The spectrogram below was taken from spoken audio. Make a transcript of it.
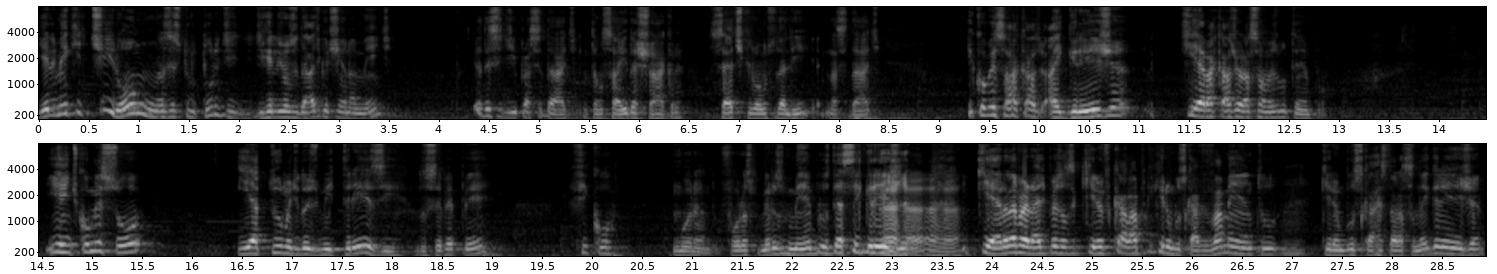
E ele meio que tirou umas estruturas de, de religiosidade que eu tinha na mente. Eu decidi ir para a cidade. Então saí da chácara, sete quilômetros dali, na cidade, e começar a, casa, a igreja, que era a casa de oração ao mesmo tempo. E a gente começou, e a turma de 2013 do CPP ficou morando. Foram os primeiros membros dessa igreja. Aham, aham. Que eram, na verdade, pessoas que queriam ficar lá porque queriam buscar avivamento, queriam buscar a restauração da igreja.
